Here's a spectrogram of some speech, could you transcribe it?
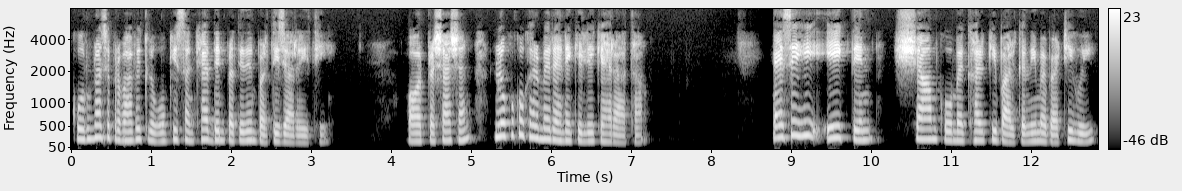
कोरोना से प्रभावित लोगों की संख्या दिन प्रतिदिन बढ़ती जा रही थी और प्रशासन लोगों को घर में रहने के लिए कह रहा था। ऐसे ही एक दिन शाम को मैं घर की बालकनी में बैठी हुई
